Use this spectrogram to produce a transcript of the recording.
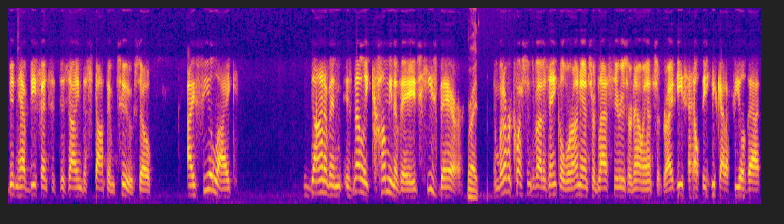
didn't have defenses designed to stop him too. So I feel like Donovan is not only coming of age, he's there. Right. And whatever questions about his ankle were unanswered last series are now answered, right? He's healthy. He's got to feel that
